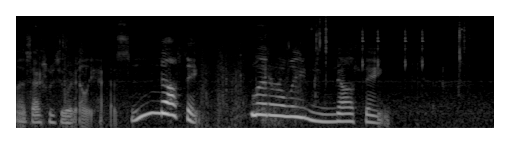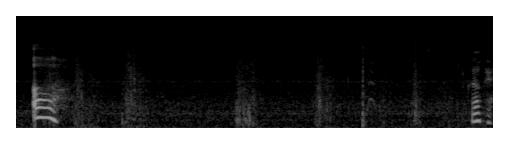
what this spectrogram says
Let's actually see what Ellie has. Nothing. Literally nothing. Ugh. Okay.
